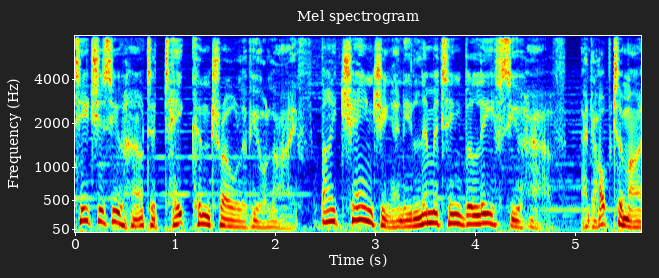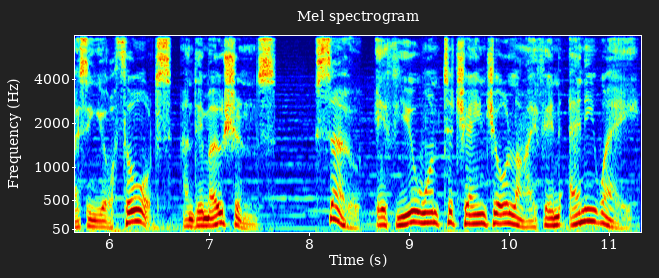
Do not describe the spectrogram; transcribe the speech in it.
teaches you how to take control of your life by changing any limiting beliefs you have and optimizing your thoughts and emotions. So, if you want to change your life in any way,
